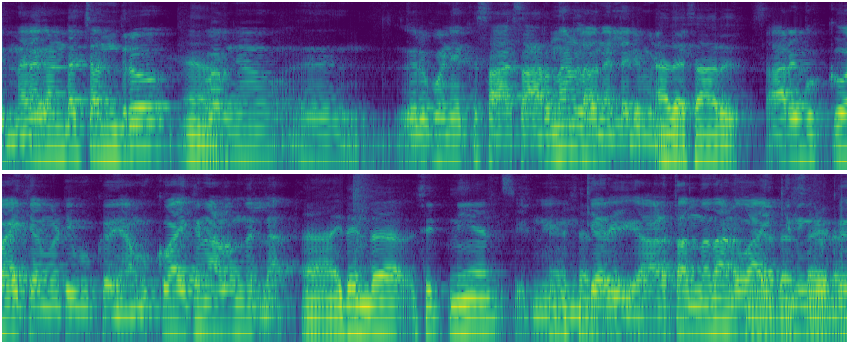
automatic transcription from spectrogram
ഇന്നലെ കണ്ട ചന്ദ്രു പറഞ്ഞു ഏഹ്, ഒരു പണിയൊക്കെ സാറിനാണല്ലോ അവൻ എല്ലാരും അതെ. സാറ്. സാറ് ബുക്ക് വായിക്കാൻ വേണ്ടി ബുക്ക് ഞാൻ ബുക്ക് വായിക്കുന്ന ആളൊന്നല്ല ആ, ഇതെന്താ? സിഡ്നി സിഡ്നി എനിക്കറിയാം ആൾ തന്നതാണ്. വായിക്കുന്നത് നിങ്ങൾക്ക്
